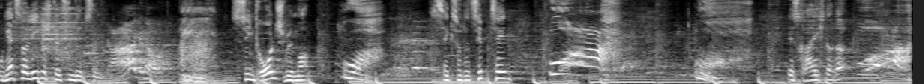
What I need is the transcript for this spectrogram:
Und jetzt noch Liegestützen dazu. Ja, genau. Synchronschwimmer. Uah. 617. Uah. Uah. Es reicht, oder? Uah.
